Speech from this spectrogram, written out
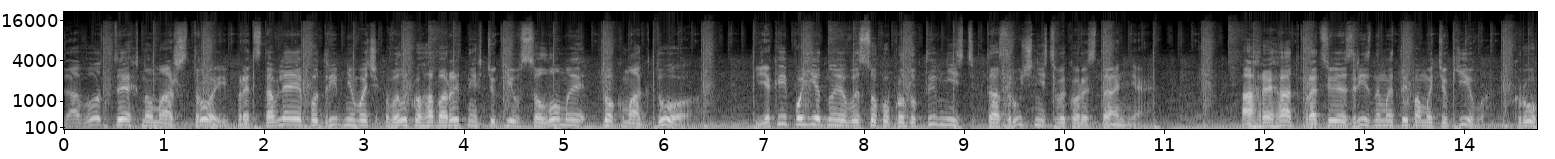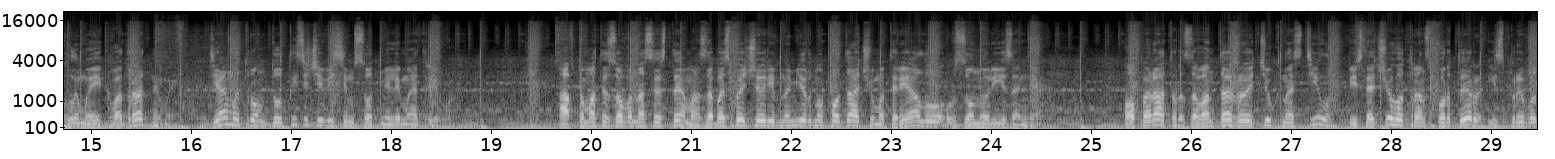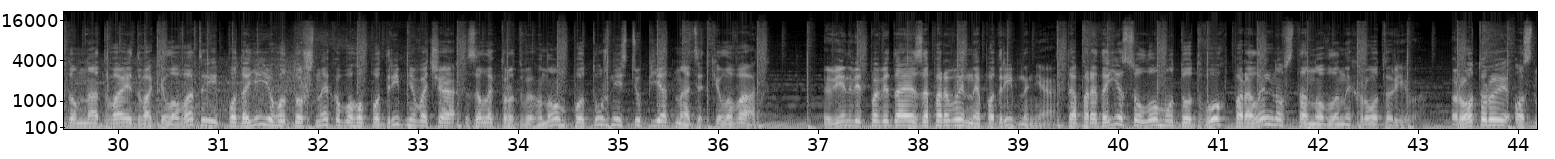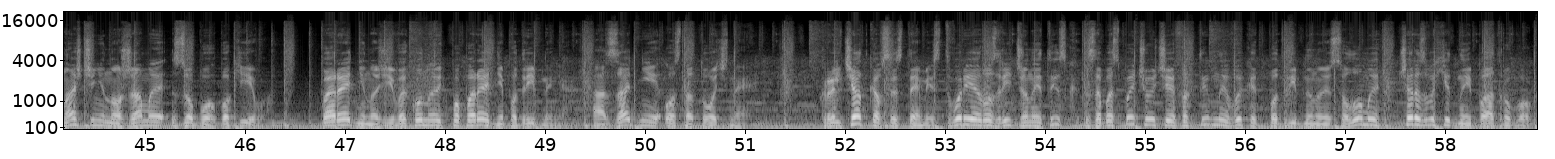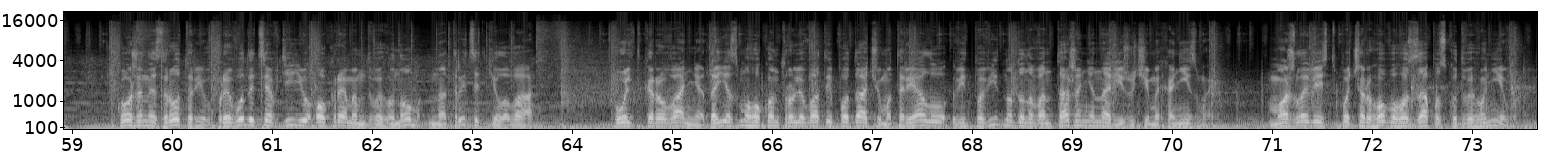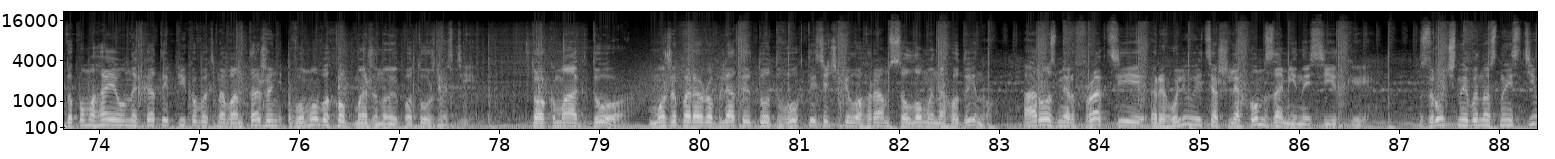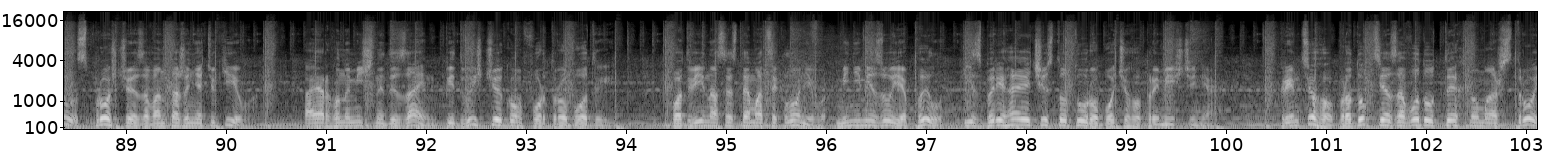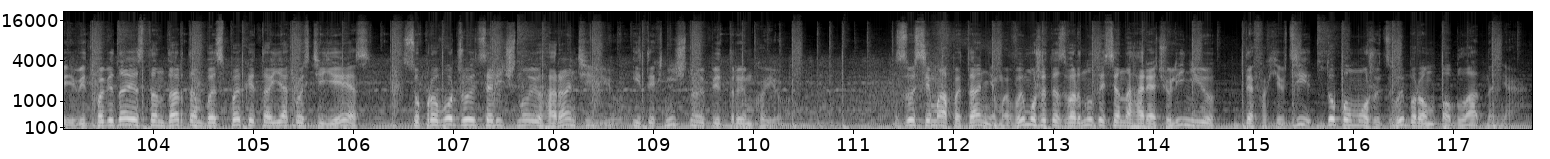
Завод Техномашстрой представляє подрібнювач великогабаритних тюків соломи Токмак Дуо, який поєднує високу продуктивність та зручність використання. Агрегат працює з різними типами тюків, круглими і квадратними, діаметром до 1800 мм. Автоматизована система забезпечує рівномірну подачу матеріалу в зону різання. Оператор завантажує тюк на стіл, після чого транспортер із приводом на 2,2 кВт подає його до шнекового подрібнювача з електродвигуном потужністю 15 кВт. Він відповідає за первинне подрібнення та передає солому до двох паралельно встановлених роторів. Ротори оснащені ножами з обох боків. Передні ножі виконують попереднє подрібнення, а задні остаточне. Крильчатка в системі створює розріджений тиск, забезпечуючи ефективний викид подрібненої соломи через вихідний патрубок. Кожен із роторів приводиться в дію окремим двигуном на 30 кВт. Пульт керування дає змогу контролювати подачу матеріалу відповідно до навантаження на ріжучі механізми. Можливість почергового запуску двигунів допомагає уникати пікових навантажень в умовах обмеженої потужності. Токмак Duo може переробляти до 2000 кг соломи на годину, а розмір фракції регулюється шляхом заміни сітки. Зручний виносний стіл спрощує завантаження тюків, а ергономічний дизайн підвищує комфорт роботи. Подвійна система циклонів мінімізує пил і зберігає чистоту робочого приміщення. Крім цього, продукція заводу Техномашстрой відповідає стандартам безпеки та якості ЄС, супроводжується річною гарантією і технічною підтримкою. З усіма питаннями ви можете звернутися на гарячу лінію, де фахівці допоможуть з вибором обладнання.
